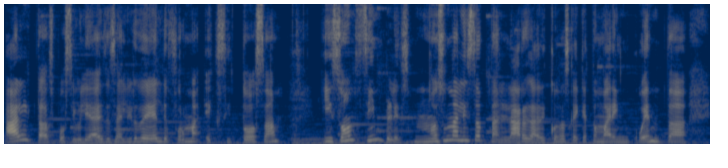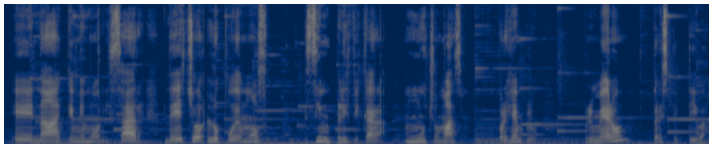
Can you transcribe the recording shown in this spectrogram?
altas posibilidades de salir de él de forma exitosa y son simples, no es una lista tan larga de cosas que hay que tomar en cuenta, eh, nada que memorizar, de hecho lo podemos simplificar mucho más. Por ejemplo, primero, perspectiva,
